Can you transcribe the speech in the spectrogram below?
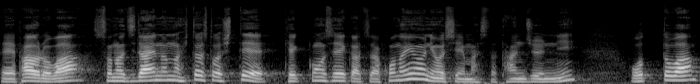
あパウロはその時代の一つとして結婚生活はこのように教えました。単純に夫は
